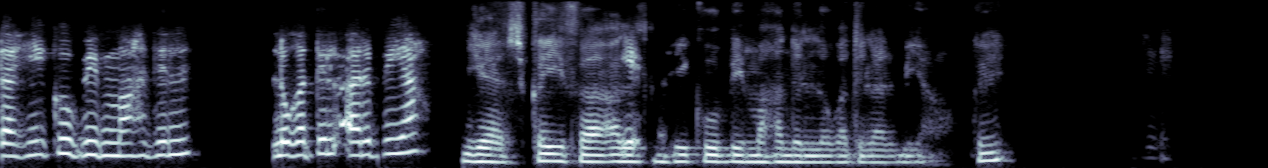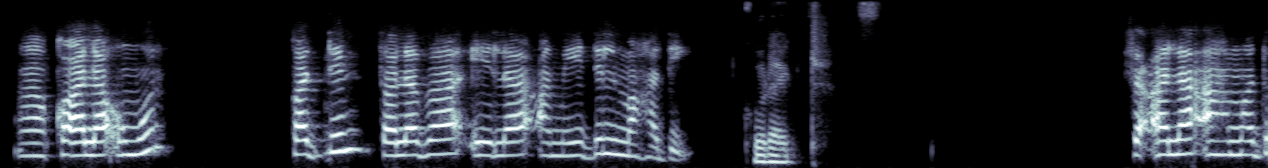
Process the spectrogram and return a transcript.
تهيك بمهد اللغة العربية Yes, كيف تهيك بمهد اللغة العربية Okay. قال عمر قدم طلبة إلى عميد المهدي Correct. سأل أحمد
